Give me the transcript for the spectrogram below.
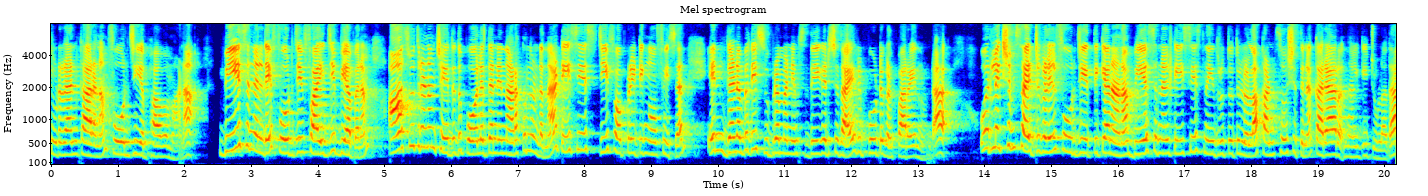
തുടരാൻ കാരണം ഫോർ ജി അഭാവമാണ്. ബി എസ് എൻ എല്ലിന്റെ ഫോർ ജി ഫൈവ് ജി വ്യാപനം ആസൂത്രണം ചെയ്തതുപോലെ തന്നെ നടക്കുന്നുണ്ടെന്ന് T C S chief operating officer N Ganapathi Subramaniam സ്ഥിരീകരിച്ചതായി റിപ്പോർട്ടുകൾ പറയുന്നുണ്ട്. ഒരു ലക്ഷം സൈറ്റുകളിൽ ഫോർ ജി എത്തിക്കാനാണ് B S N L T C S നേതൃത്വത്തിലുള്ള കൺസോഷ്യത്തിന് കരാർ നൽകിയിട്ടുള്ളത്.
